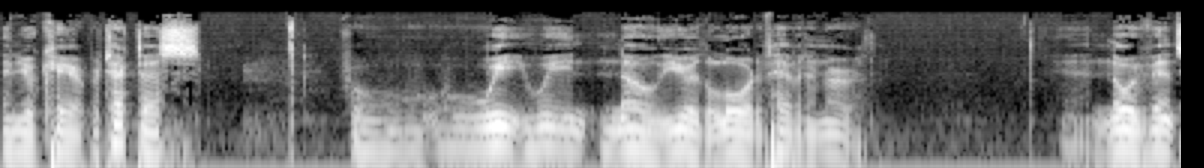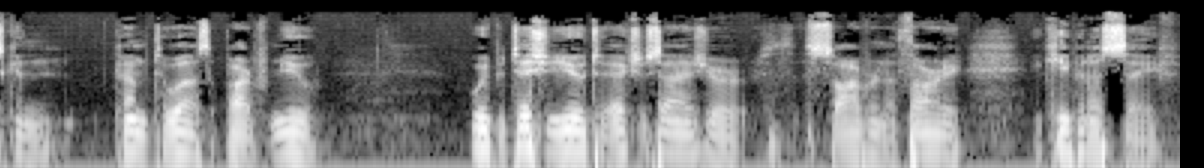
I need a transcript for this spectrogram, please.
in your care. Protect us, for we, we know you're the Lord of heaven and earth. And no events can come to us apart from you. We petition you to exercise your sovereign authority in keeping us safe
